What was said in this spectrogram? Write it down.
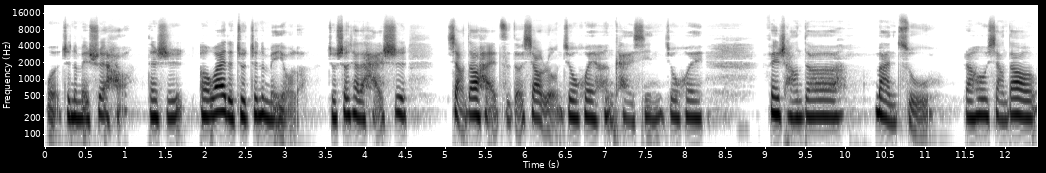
我真的没睡好，但是额外的就真的没有了，就剩下的还是想到孩子的笑容就会很开心，就会非常的满足，然后想到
